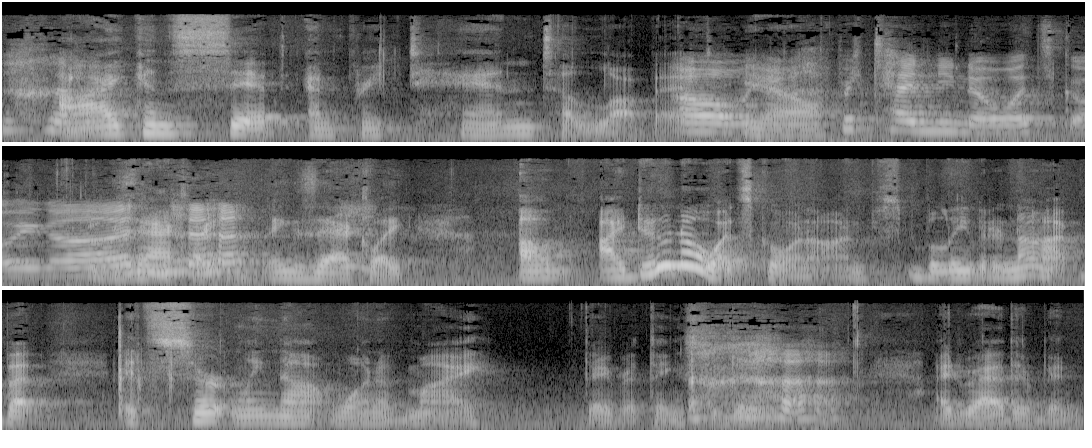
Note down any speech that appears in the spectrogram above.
I can sit and pretend to love it. Oh you yeah. know? Pretend you know what's going on. Exactly, exactly. Um, I do know what's going on, believe it or not, but it's certainly not one of my favorite things to do. I'd rather been,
